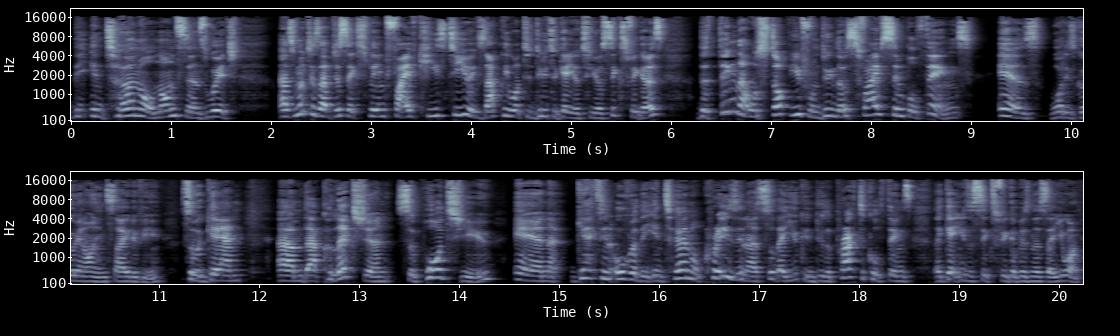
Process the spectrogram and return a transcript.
the internal nonsense, which as much as I've just explained five keys to you, exactly what to do to get you to your six figures, the thing that will stop you from doing those five simple things is what is going on inside of you. So again, um, that collection supports you in getting over the internal craziness so that you can do the practical things that get you the six figure business that you want.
